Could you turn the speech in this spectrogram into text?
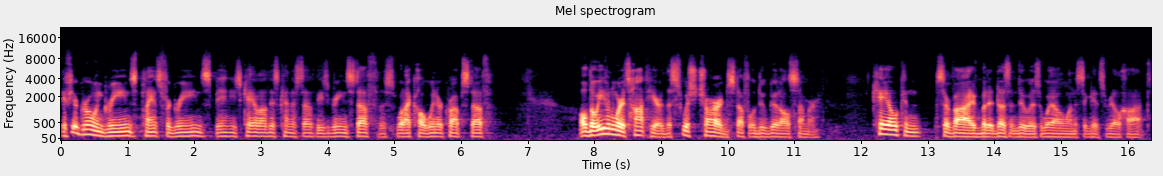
if you're growing greens, plants for greens, spinach, kale, all this kind of stuff, these green stuff, this is what I call winter crop stuff. Although even where it's hot here, the Swiss chard stuff will do good all summer. Kale can survive, but it doesn't do as well once it gets real hot.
